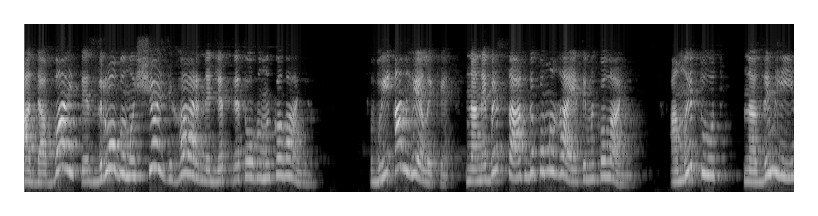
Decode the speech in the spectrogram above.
А давайте зробимо щось гарне для Святого Миколая. Ви, ангелики, на небесах допомагаєте Миколаю, а ми тут, на землі.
